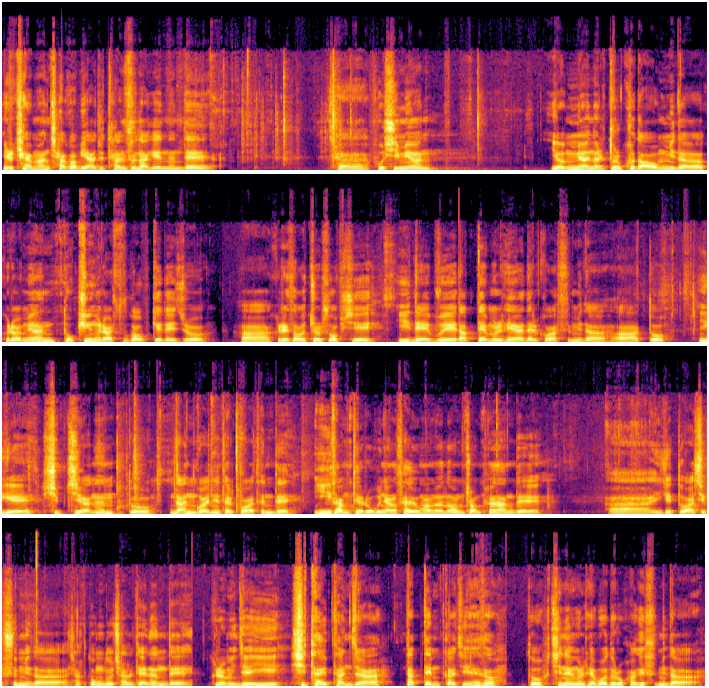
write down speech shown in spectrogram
이렇게 하면 작업이 아주 단순하게 했는데 자 보시면 옆면을 뚫고 나옵니다. 그러면 도킹을 할 수가 없게 되죠. 아 그래서 어쩔 수 없이 이 내부에 납땜을 해야 될 것 같습니다. 아 또 이게 쉽지 않은 또 난관이 될 것 같은데 이 상태로 그냥 사용하면 엄청 편한데 아 이게 또 아쉽습니다. 작동도 잘 되는데 그럼 이제 이 C타입 단자 납땜까지 해서 또 진행을 해보도록 하겠습니다.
